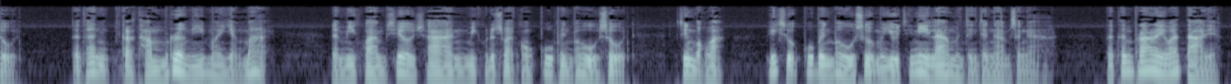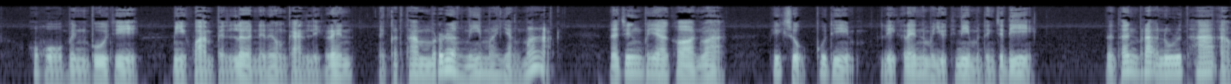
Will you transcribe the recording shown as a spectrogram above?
สูตร แต่ท่านกระทำเรื่องนี้มาอย่างมาก แต่มีความเชี่ยวชาญ มีคุณสมบัติของผู้เป็นพระหูสูตร จึงบอกว่าภิกษุผู้เป็นพระหูสูตรมาอยู่ที่นี่แล้วมันถึงจะงามสง่า แต่ท่านพระเรวัตตาเนี่ย โอ้โห เป็นผู้ที่มีความเป็นเลิศในเรื่องของการหลีกเล่นแต่ก็ทำเรื่องนี้มาอย่างมากแต่จึงพยากรณ์ว่าภิกษุผู้ที่หลีกเล่นมาอยู่ที่นี่มันถึงจะดีแต่ท่านพระอนุรุทธะเอา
